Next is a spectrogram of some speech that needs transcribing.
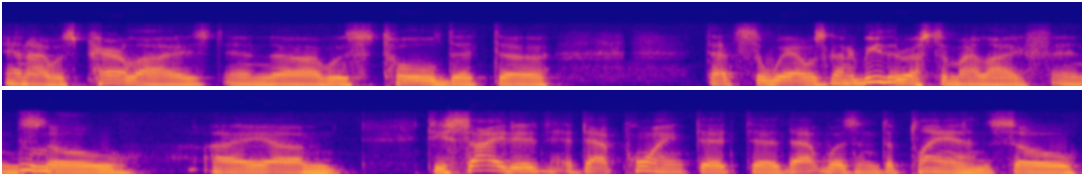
and I was paralyzed, and uh, I was told that uh, that's the way I was going to be the rest of my life. And Oof. so I um, decided at that point that uh, that wasn't the plan. So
